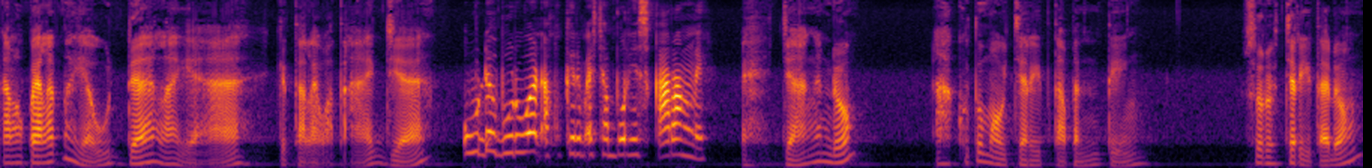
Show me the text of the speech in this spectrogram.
Kalau pelet mah ya udah lah ya. Kita lewat aja. Udah buruan aku kirim es campurnya sekarang nih. Eh, jangan dong. Aku tuh mau cerita penting. Suruh cerita dong.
